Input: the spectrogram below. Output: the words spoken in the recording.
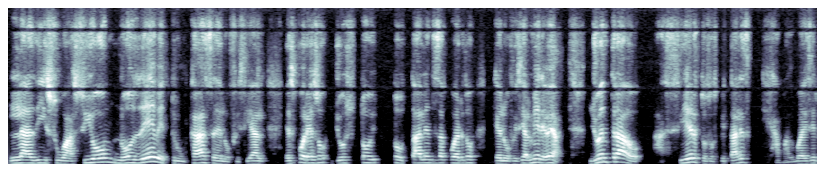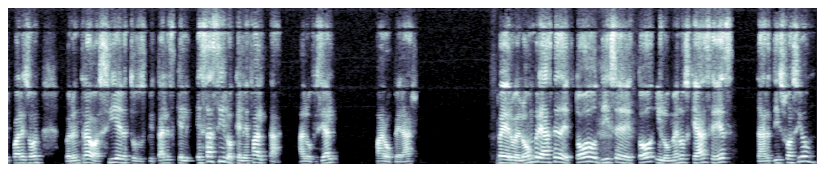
La disuasión no debe truncarse del oficial. Es por eso yo estoy total en desacuerdo que el oficial, mire, vea, yo he entrado a ciertos hospitales, jamás voy a decir cuáles son, pero he entrado a ciertos hospitales que es así lo que le falta al oficial para operar. Pero el hombre hace de todo, dice de todo, y lo menos que hace es dar disuasión.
